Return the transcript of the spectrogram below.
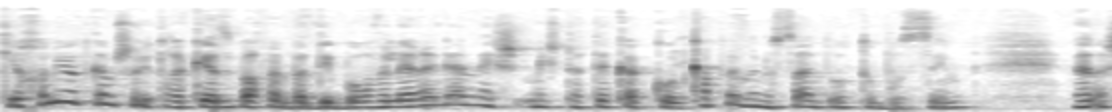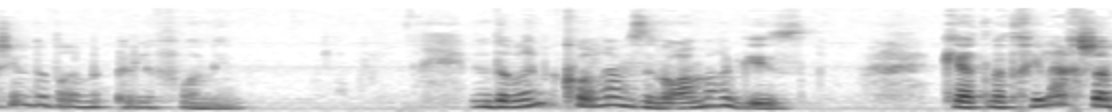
כי יכול להיות גם שהוא יתרכז בך ובדיבור, ולרגע משתתק הכל. כמה פעמים נוסעת באוטובוסים, ואנשים מדברים בפלאפונים. מדברים בקול רם, וזה נורא מרגיז. כי את מתחילה עכשיו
